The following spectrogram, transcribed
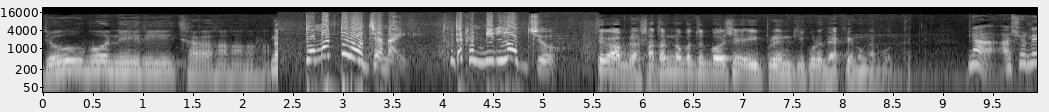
যৌবনেরই তো লজ্জা নাই। তুমি তো একটা নির্লজ্জ। আপনার সাতান্ন বছর বয়সে এই প্রেম কি করে দেখেন ওনার মধ্যে? না আসলে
